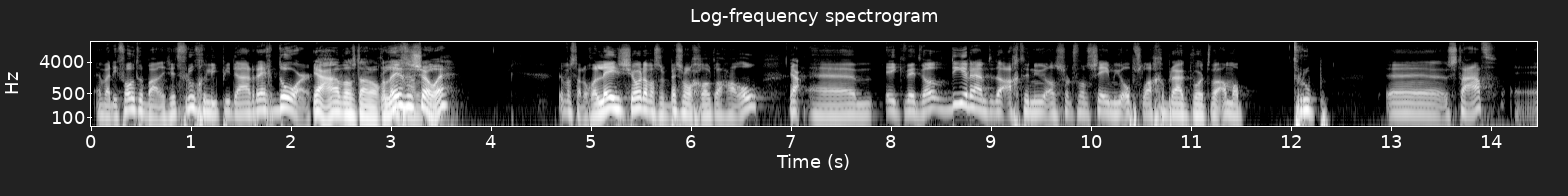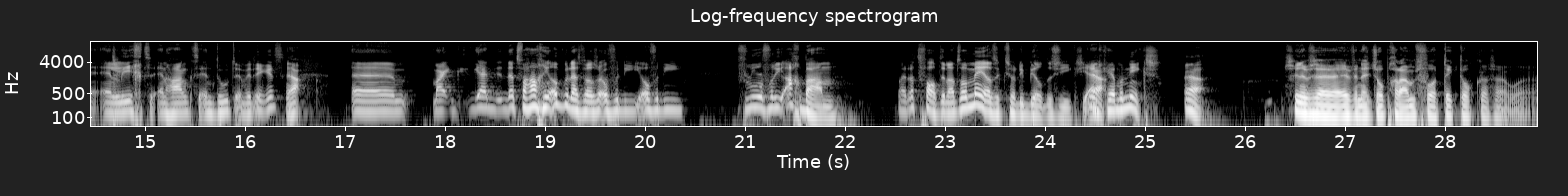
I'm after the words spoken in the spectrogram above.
en waar die fotobalie zit... vroeger liep je daar rechtdoor. Ja, was daar nog een lasershow, hè? Er was daar nog een lasershow. Dat was best wel een grote hal. Ja. Ehm, ik weet wel dat die ruimte daarachter nu... als een soort van semi-opslag gebruikt wordt... waar allemaal troep eh, staat. En ligt en hangt en doet en weet ik het. Ja. Ehm, maar ja, dat verhaal ging ook inderdaad wel eens over die, over die vloer van die achtbaan. Maar dat valt inderdaad wel mee als ik zo die beelden zie. Ik zie eigenlijk helemaal niks. Ja. Misschien hebben ze even netjes opgeruimd voor TikTok of zo. eh.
